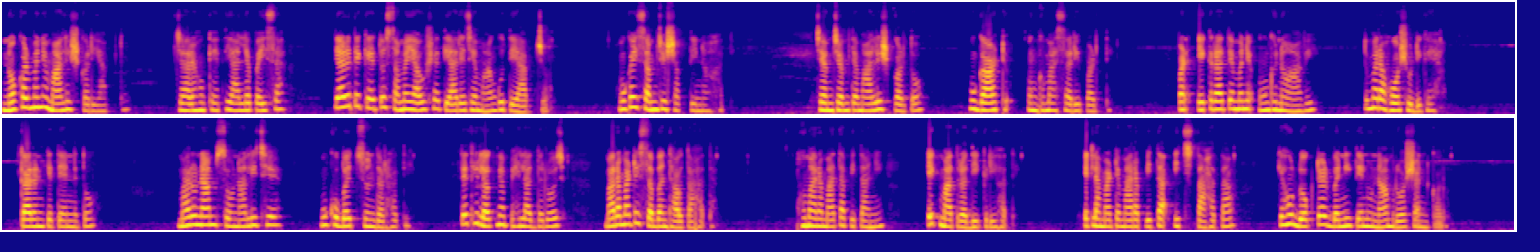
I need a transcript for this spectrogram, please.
નોકર મને માલિશ કરી આપતો. જ્યારે હું કહેતી, આલે પૈસા, ત્યારે તે કહેતો, સમય આવશે ત્યારે જે માંગું તે આપજો. હું કંઈ સમજી શકતી ન હતી. જેમ જેમ તે માલિશ કરતો, હું ગાંઠ ઊંઘમાં સરી પડતી. પણ એક રાતે મને ઊંઘ ન આવી, તો મારા હોશ ઉડી ગયા. કારણ કે તેને તો, મારું નામ સોનાલી છે, હું ખૂબ જ સુંદર હતી. તેથી લગ્ન પહેલાં દરરોજ મારા માટે સંબંધ આવતા હતા. હું મારા માતા પિતાની એકમાત્ર દીકરી હતી. એટલા માટે મારા પિતા ઈચ્છતા હતા કે હું ડૉક્ટર બની તેનું નામ રોશન કરું.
